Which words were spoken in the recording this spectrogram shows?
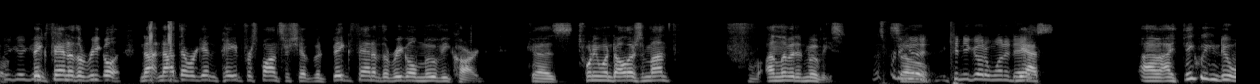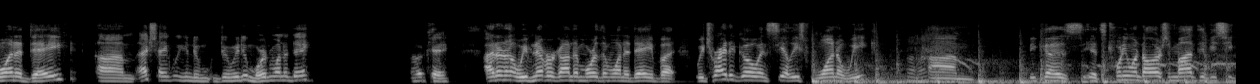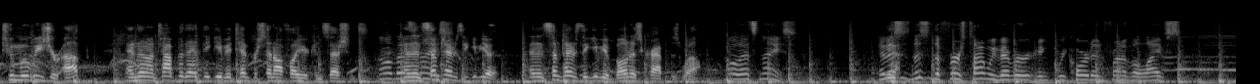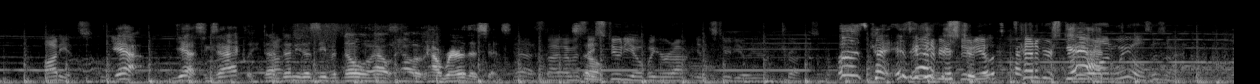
Good, good, good. Big fan of the Regal. Not not that we're getting paid for sponsorship, but big fan of the Regal movie card because twenty one dollars a month. f- unlimited movies. That's pretty So- good. Can you go to one a day? Yes. Uh, I think we can do one a day. Um, actually, I think we can do. Do we do more than one a day? Okay. I don't know. We've never gone to more than one a day, but we try to go and see at least one a week. Uh-huh. Um, because it's twenty-one dollars a month. If you see two movies, you're up. And then on top of that, they give you ten percent off all your concessions. Oh, that's and then nice. sometimes they give you, and then sometimes they give you bonus crap as well. Oh, that's nice. And this Yeah. is this is the first time we've ever recorded in front of a live audience. Yeah. Yes, exactly. Dun- Dunny doesn't even know how, how, how rare this is. Yeah, it's not. I would So- say studio, but you're not in the studio. You're in the truck. So. Well, it's kind of, it's, It's kind of your a studio. It's kind of your studio Yeah. on wheels, isn't it?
